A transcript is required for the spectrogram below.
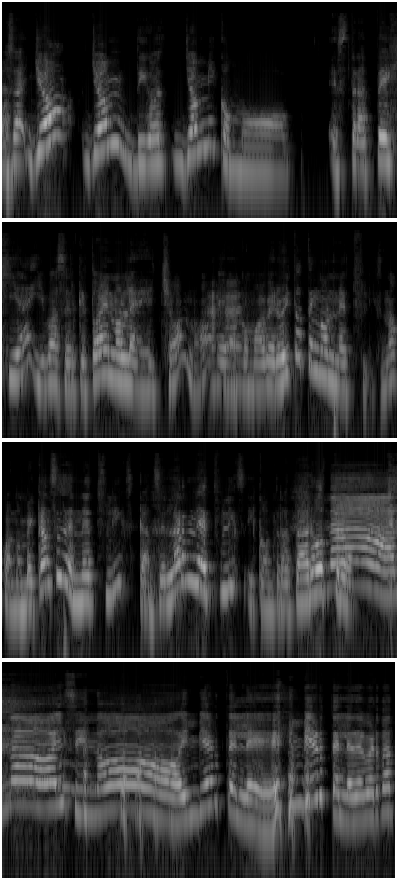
O sea, yo, yo digo, yo mi como estrategia iba a ser que todavía no la he hecho, ¿no? Era como, a ver, ahorita tengo Netflix, ¿no? Cuando me canse de Netflix, cancelar Netflix y contratar otro. No, no, Elsie, no, inviértele, inviértele, de verdad.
